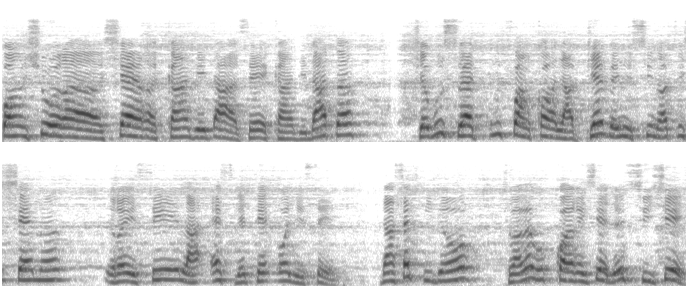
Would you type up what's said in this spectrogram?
Bonjour, euh, chers candidats et candidates. Je vous souhaite une fois encore la bienvenue sur notre chaîne Réussir la SVT au lycée. Dans cette vidéo, je vais vous corriger le sujet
